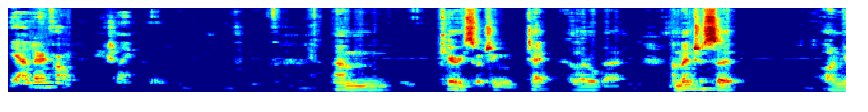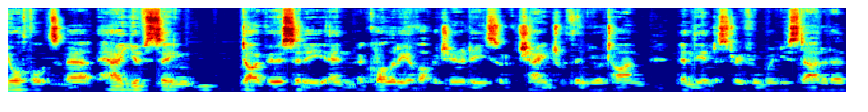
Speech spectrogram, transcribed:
yeah, learn from, actually. Um, Keri, switching tack a little bit, I'm interested on your thoughts about how you've seen diversity and equality of opportunity sort of change within your time in the industry from when you started it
